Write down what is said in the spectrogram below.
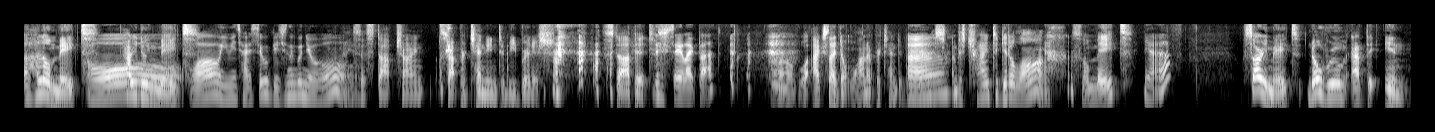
uh, hello, mate. 오, How are you doing, mate? 와우, 이미 잘 쓰고 계시는군요. And he says, stop trying, stop pretending to be British. stop it. Did you say it like that? Uh, well, actually, I don't want to pretend to be Uh. British. I'm just trying to get along. So, mate, Yeah. sorry, mate, no room at the inn.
